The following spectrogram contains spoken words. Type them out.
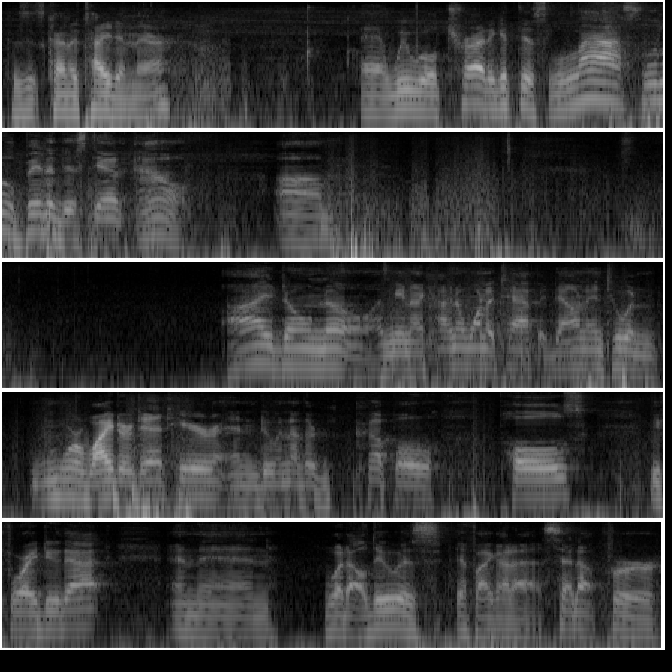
because it's kind of tight in there. And we will try to get this last little bit of this dent out. Um, I don't know. I mean, I kind of want to tap it down into a more wider dent here and do another couple pulls before I do that. And then what I'll do is if I got to set up for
